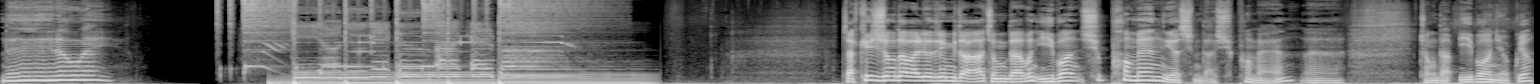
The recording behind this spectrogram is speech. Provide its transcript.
내 away. 이연우의 음악 앨범 자, 퀴즈 정답 알려드립니다. 정답은 2번 슈퍼맨이었습니다. 슈퍼맨. 에, 정답 2번이었고요.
